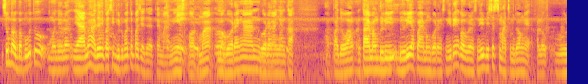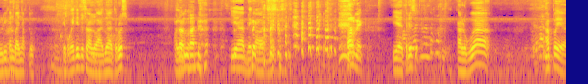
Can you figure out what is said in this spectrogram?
Sumpah bapak tuh modelan ya emang ada nih pasti di rumah tuh pasti ada teh manis, korma, sama gorengan, gorengannya entah apa doang, entah emang beli beli apa emang goreng sendiri kalau goreng sendiri biasa semacam doang ya. Kalau beli kan banyak tuh. Ya pokoknya itu selalu ada. Terus kalau Selalu ada. iya blackout. Callback. Iya terus kalau gua apa ya?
